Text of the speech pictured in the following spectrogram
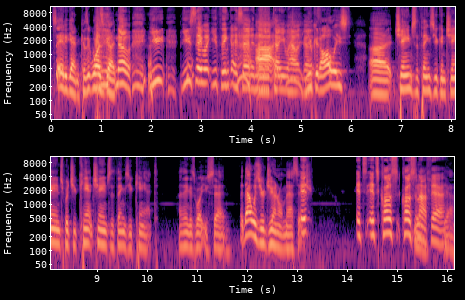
Say it again because it was good. No, you you say what you think I said, and then Uh, I'll tell you how it goes. You could always uh, change the things you can change, but you can't change the things you can't. I think is what you said. That was your general message. It- It's it's close close enough. Yeah. Yeah.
